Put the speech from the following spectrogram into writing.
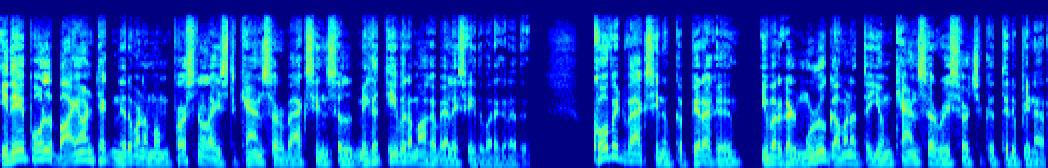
இதேபோல் பயான்டெக் நிறுவனமும் பர்சனலைஸ்ட் கேன்சர் வேக்சின்ஸில் மிக தீவிரமாக வேலை செய்து வருகிறது. கோவிட் வேக்சினுக்கு பிறகு இவர்கள் முழு கவனத்தையும் கேன்சர் ரிசர்ச்சுக்கு திருப்பினர்.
